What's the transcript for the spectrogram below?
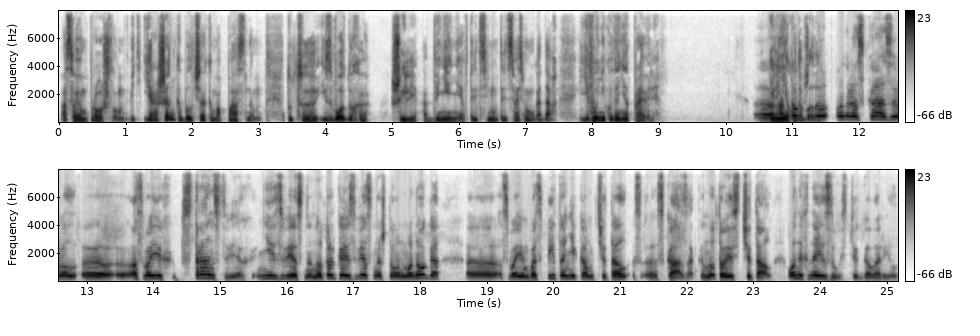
о своем прошлом? Ведь Ярошенко был человеком опасным. Тут э, из воздуха шили обвинения в 1937-1938 годах, его никуда не отправили. Э, Или о некуда том, было? Что он рассказывал э, о своих странствиях, неизвестно, но только известно, что он много Э, своим воспитанникам читал э, сказок. Ну, то есть читал. Он их наизусть говорил.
